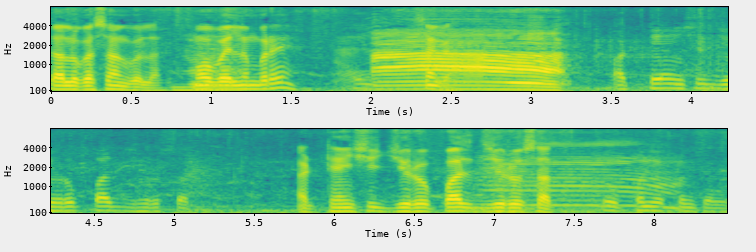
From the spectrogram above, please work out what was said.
तालुका सांगोला. मोबाईल नंबर आहे? सांगा. अठ्ठ्याऐंशी झिरो पाच झिरो सात. अठ्ठ्याऐंशी झिरो पाच झिरो सात. चोपन्न एकोणचाळीस.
